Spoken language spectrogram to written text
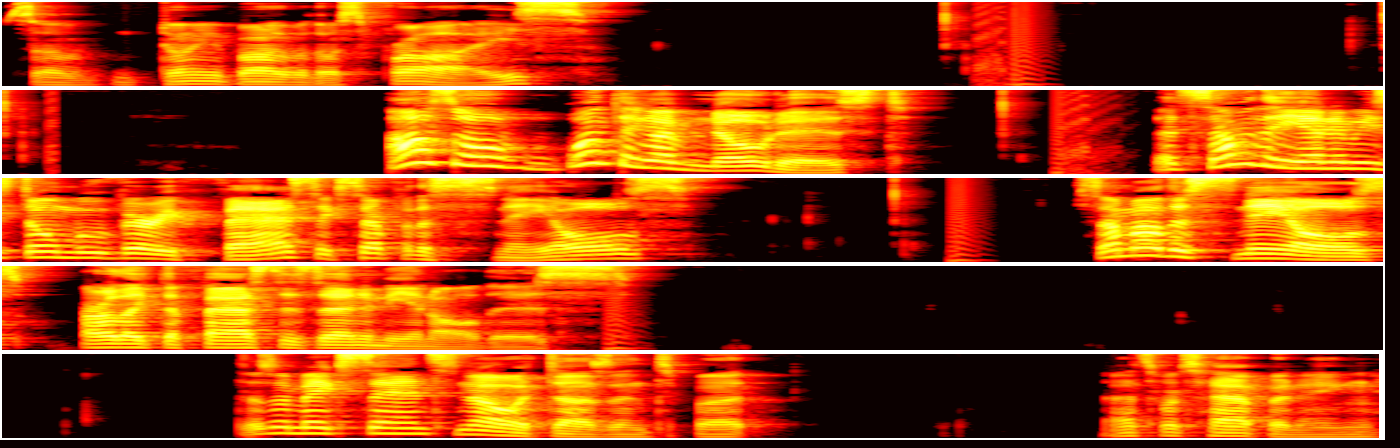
So, don't even bother with those fries. Also, one thing I've noticed that some of the enemies don't move very fast except for the snails. Somehow the snails are like the fastest enemy in all this. Does it make sense? No, it doesn't, but that's what's happening.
